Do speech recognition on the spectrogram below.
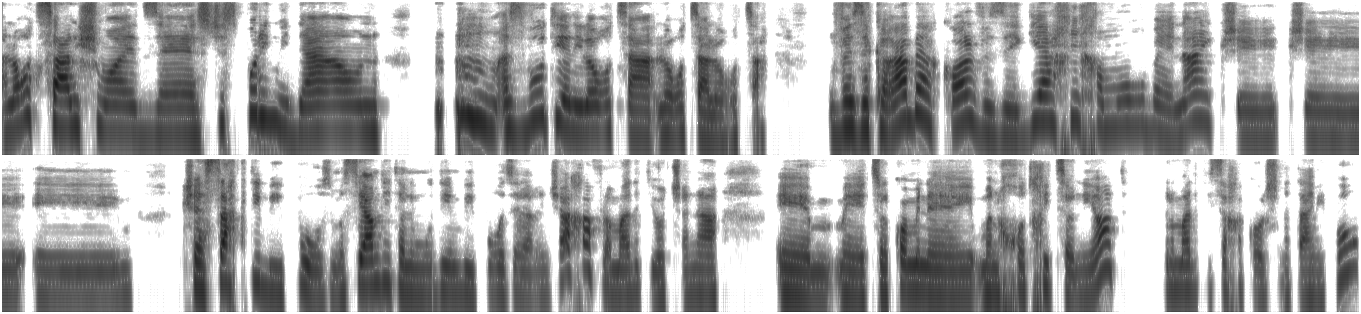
אני לא רוצה לשמוע את זה, it's just putting me down, עזבו אותי, אני לא רוצה, לא רוצה, לא רוצה. וזה קרה בהכל, וזה הגיע הכי חמור בעיניי כש, כש, אה, כשעסקתי באיפור. זאת אומרת, סיימתי את הלימודים באיפור אצל ירין שחף, למדתי עוד שנה אה, אצל כל מיני מנחות חיצוניות, למדתי סך הכל שנתיים איפור.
